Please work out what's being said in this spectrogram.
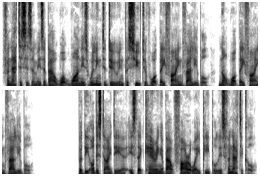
Fanaticism is about what one is willing to do in pursuit of what they find valuable, not what they find valuable. But the oddest idea is that caring about faraway people is fanatical.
